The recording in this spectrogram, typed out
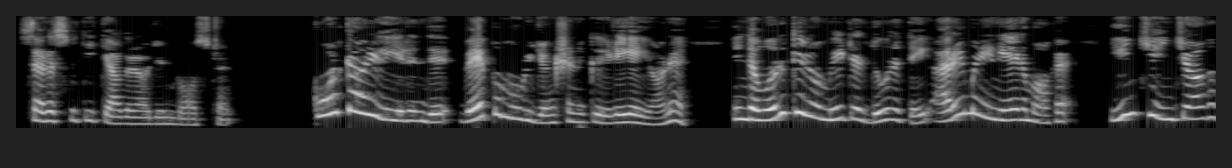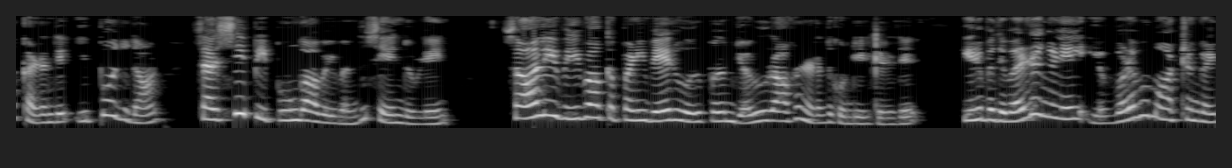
சரஸ்வதி தியாகராஜன் பாஸ்டன். கோட்டாரில் இருந்து வேப்பமூடு ஜங்ஷனுக்கு இடையேயான இந்த ஒரு கிலோமீட்டர் தூரத்தை அரை மணி நேரமாக இன்ச்சு இன்ச்சாக கடந்து இப்போதுதான் சர்சிபி பூங்காவை வந்து சேர்ந்துள்ளேன். சாலை விரிவாக்க பணி வேறு ஒரு புறம் ஜரூராக நடந்து கொண்டிருக்கிறது. இருபது வருடங்களில் எவ்வளவு மாற்றங்கள்.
